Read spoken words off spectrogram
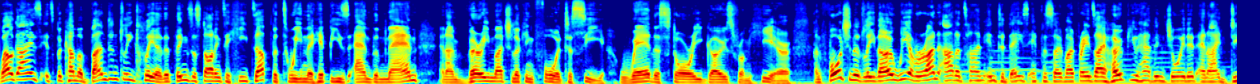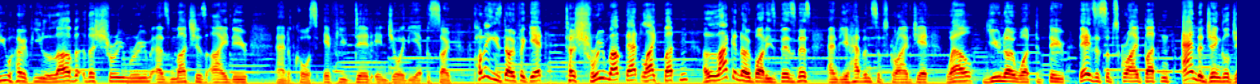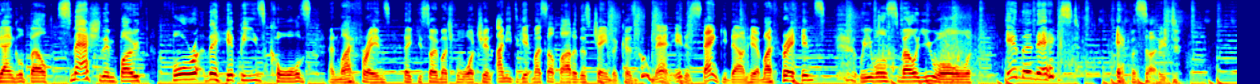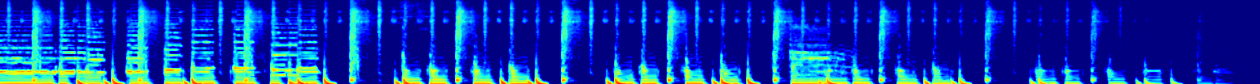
Well, guys, it's become abundantly clear that things are starting to heat up between the hippies and the man, and I'm very much looking forward to see where the story goes from here. Unfortunately, though, we have run out of time in today's episode, my friends. I hope you have enjoyed it, and I do hope you love the Shroom Room as much as I do. And of course, if you did enjoy the episode, please don't forget to shroom up that like button like a nobody's business. And if you haven't subscribed yet, well, you know what to do. There's a subscribe button and a jingle jangle bell. Smash them both for the hippies cause. And my friends, thank you so much for watching. I need to get myself out of this chamber because, oh man, it is stanky down here, my friends. We will smell you all in the next episode.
